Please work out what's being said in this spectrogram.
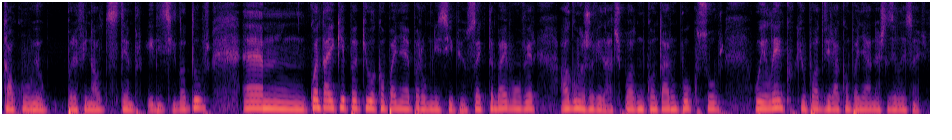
calculo eu, para final de setembro, início de outubro. Um, quanto à equipa que o acompanha para o município, sei que também vão haver algumas novidades. Pode-me contar um pouco sobre o elenco que o pode vir a acompanhar nestas eleições?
